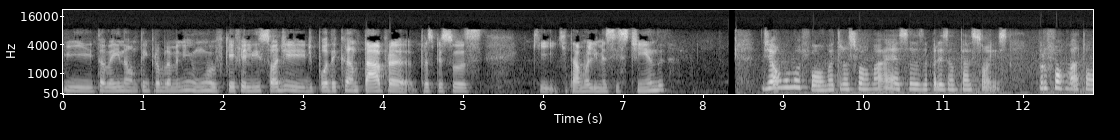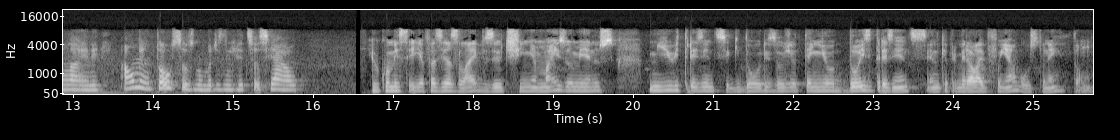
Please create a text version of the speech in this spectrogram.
E também não tem problema nenhum. Eu fiquei feliz só de, de poder cantar para as pessoas que estavam ali me assistindo. De alguma forma, transformar essas apresentações para o formato online aumentou seus números em rede social? Eu comecei a fazer as lives, eu tinha mais ou menos 1.300 seguidores. Hoje eu tenho 2.300, sendo que a primeira live foi em agosto, né? Então,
